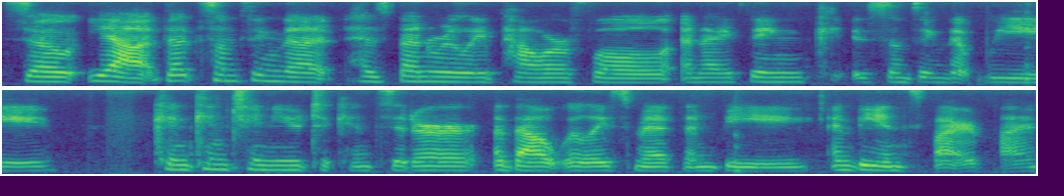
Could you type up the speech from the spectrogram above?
so yeah, that's something that has been really powerful and I think is something that we can continue to consider about Willi Smith and be and be inspired by.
